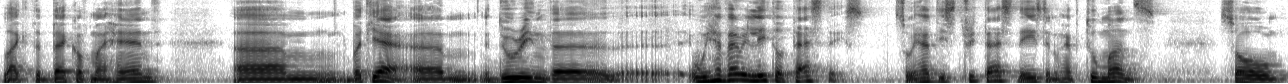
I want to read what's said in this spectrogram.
like the back of my hand. Um, but yeah, um, during the we have very little test days, so we have these three test days, and we have two months. So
